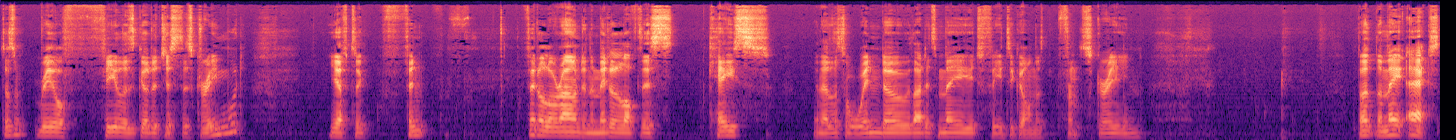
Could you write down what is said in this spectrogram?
doesn't real feel as good as just the screen would. You have to fin- fiddle around in the middle of this case in a little window that it's made for you to go on the front screen. But the Mate X,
